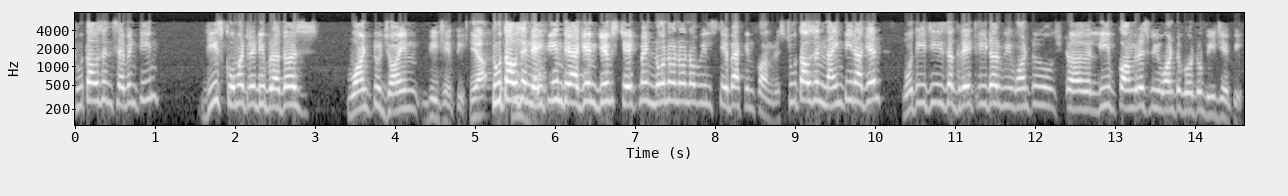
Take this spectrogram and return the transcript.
2017, these Komat Reddy brothers want to join BJP. Yeah. 2018, they again give statement, no, no, no, no, we'll stay back in Congress. 2019 again, Modi ji is a great leader, we want to uh, leave Congress, we want to go to BJP.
